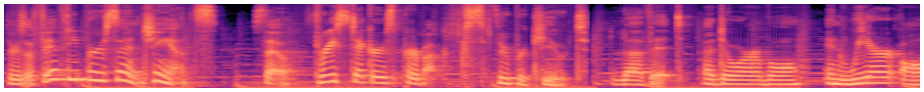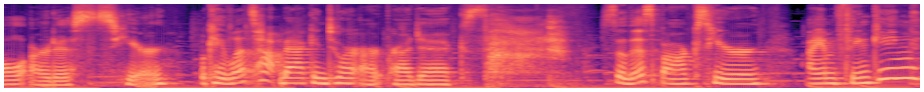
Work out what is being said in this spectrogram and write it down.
There's a 50% chance. So three stickers per box. Super cute. Love it. Adorable. And we are all artists here. Okay, let's hop back into our art projects. So this box here, I am thinking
